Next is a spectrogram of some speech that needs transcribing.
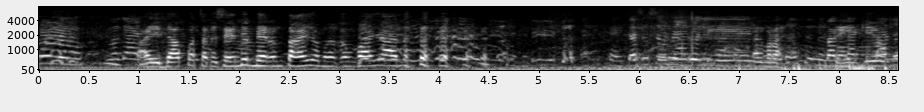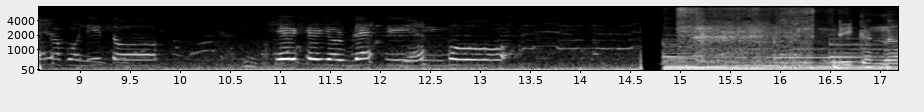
Ko no. Maganda. ay dapat sa December meron tayo, mga kababayan. Sa susunod ulit. Pag Thank you. nag-ano ka po dito, share, share your blessing. Yes po. Di ka na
